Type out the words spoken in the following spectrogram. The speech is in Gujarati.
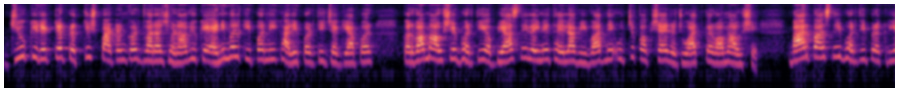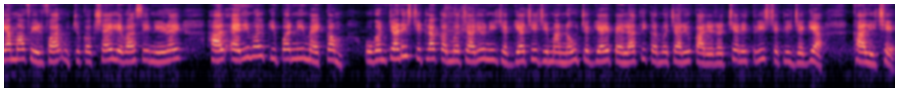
જૂ ડિરેક્ટર પ્રત્યુષ પાટણકર દ્વારા જણાવ્યું કે એનિમલ કીપરની ખાલી પડતી જગ્યા પર કરવામાં આવશે ભરતી અભ્યાસને લઈને થયેલા વિવાદને ઉચ્ચ કક્ષાએ રજૂઆત કરવામાં આવશે. બાર પાસની ભરતી પ્રક્રિયામાં ફેરફાર ઉચ્ચ કક્ષાએ લેવાશે નિર્ણય. હાલ એનિમલ કીપરની મહેકમ ઓગણચાળીસ જેટલા કર્મચારીઓની જગ્યા છે, જેમાં નવ જગ્યાએ પહેલાંથી કર્મચારીઓ કાર્યરત છે અને ત્રીસ જેટલી જગ્યા ખાલી છે.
